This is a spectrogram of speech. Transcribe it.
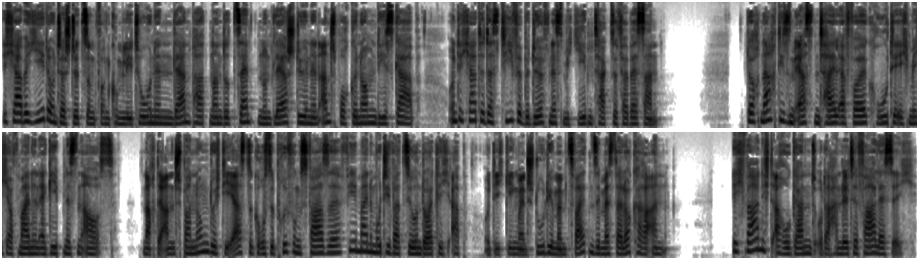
Ich habe jede Unterstützung von Kommilitonen, Lernpartnern, Dozenten und Lehrstühlen in Anspruch genommen, die es gab, und ich hatte das tiefe Bedürfnis, mich jeden Tag zu verbessern. Doch nach diesem ersten Teilerfolg ruhte ich mich auf meinen Ergebnissen aus. Nach der Anspannung durch die erste große Prüfungsphase fiel meine Motivation deutlich ab und ich ging mein Studium im zweiten Semester lockerer an. Ich war nicht arrogant oder handelte fahrlässig,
